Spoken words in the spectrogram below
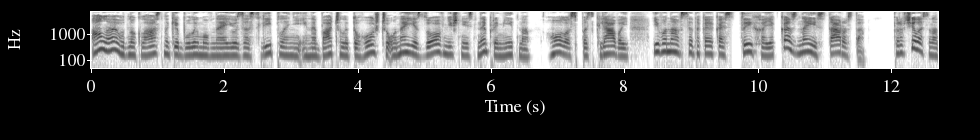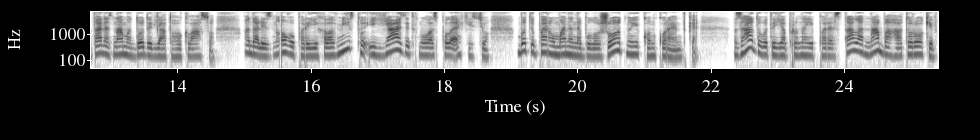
Але однокласники були, мов нею, засліплені і не бачили того, що у неї зовнішність непримітна, голос песклявий, і вона все така якась тиха, яка з неї староста. Привчилася Наталя з нами до 9 класу, а далі знову переїхала в місто, і я зітхнула з полегкістю, бо тепер у мене не було жодної конкурентки. Згадувати я про неї перестала на багато років,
